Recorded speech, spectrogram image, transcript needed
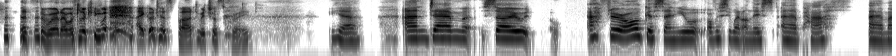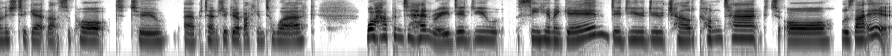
that's the word I was looking for. I got her spot, which was great. Yeah. And um, so after August, then you obviously went on this uh, path, uh, managed to get that support to uh, potentially go back into work. What happened to Henry? Did you see him again? Did you do child contact, or was that it?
